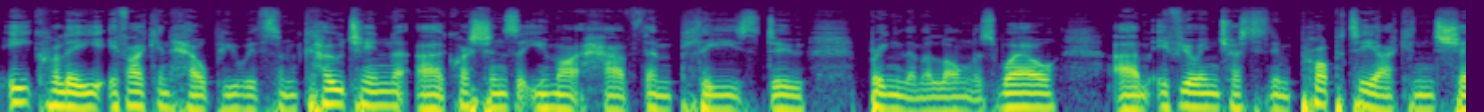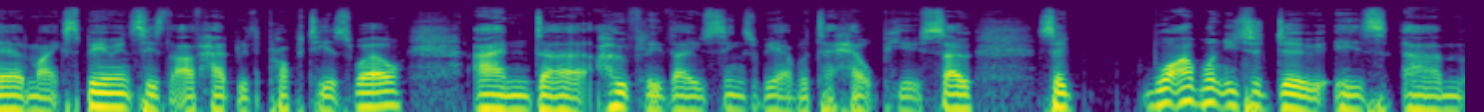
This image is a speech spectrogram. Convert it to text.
Equally, if I can help you with some coaching uh, questions that you might have, then please do bring them along as well. Um, if you're interested in property, I can share my experiences that I've had with property as well, and uh, hopefully those things will be able to help you. So, so what I want you to do is um,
